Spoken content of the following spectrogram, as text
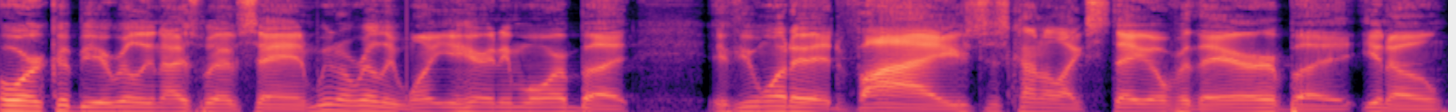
Or it could be a really nice way of saying, we don't really want you here anymore, but if you want to advise, just kind of like stay over there, but, you know,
